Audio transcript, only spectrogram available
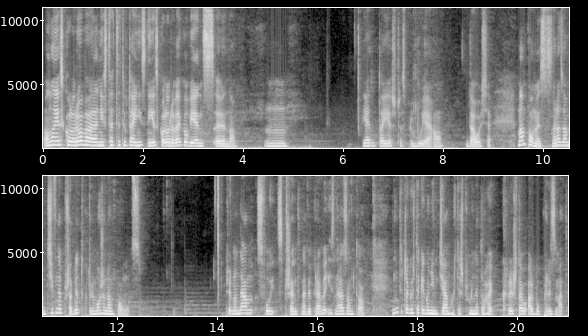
Ona jest kolorowa, ale niestety tutaj nic nie jest kolorowego, więc e, no. Mm. Ja tutaj jeszcze spróbuję. O, udało się. Mam pomysł. Znalazłam dziwny przedmiot, który może nam pomóc. Przeglądałam swój sprzęt na wyprawy i znalazłam to. Nigdy czegoś takiego nie widziałam, chociaż przypomina trochę kryształ albo pryzmat.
